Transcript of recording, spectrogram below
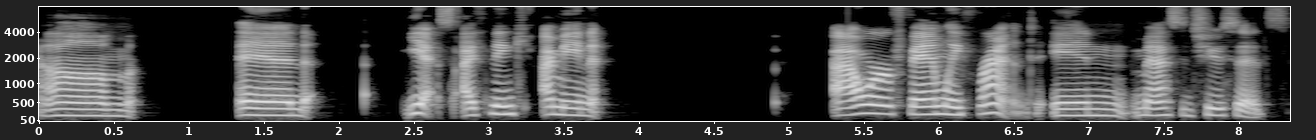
Um and yes i think i mean our family friend in massachusetts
